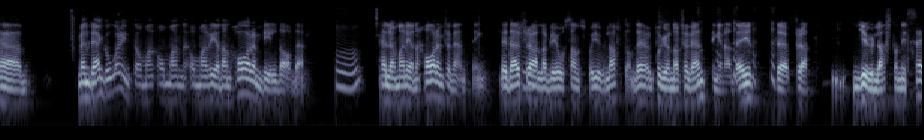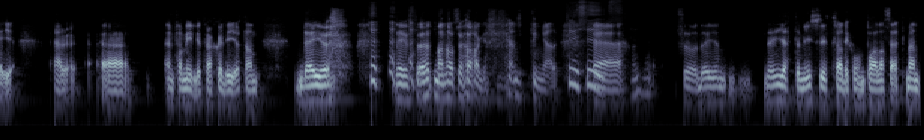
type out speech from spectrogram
Uh, men det går inte om man, om, man, om man redan har en bild av det. Mm. Eller om man redan har en förväntning. Det är därför mm. alla blir osams på julafton. Det är på grund av förväntningarna. Det är inte för att julafton i sig är uh, en familjetragedi utan det är ju det är för att man har så höga förväntningar. Precis. Eh, så det är, en, det är en jättemysig tradition på alla sätt. Men,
